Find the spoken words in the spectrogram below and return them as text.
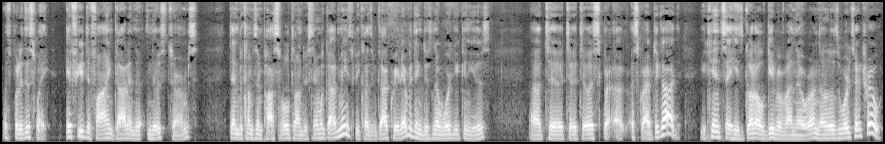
let's put it this way: if you define God in, the, in those terms, then it becomes impossible to understand what God means because if God created everything, there's no word you can use uh, to to to ascri- uh, ascribe to God. You can't say He's God Al Gibber Vanora. None of those words are true.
